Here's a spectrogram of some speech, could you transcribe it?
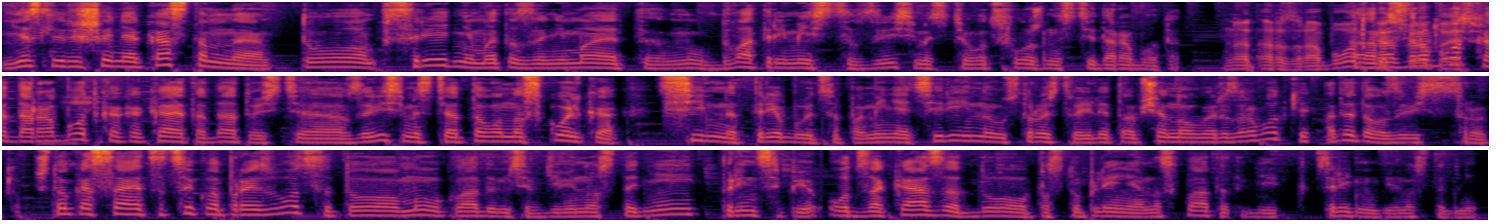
Если решение кастомное, то в среднем это занимает э, ну, 2-3 месяца в зависимости от сложности доработок. Ну, это разработка. Разработка, есть- доработка какая-то, да, то есть э, в зависимости от того, насколько сильно требуется поменять серийное устройство или это вообще новые разработки, от этого зависят сроки. Что касается цикла производства, то мы укладываемся в 90 дней. В принципе, от заказа до поступления на склад это в среднем 90 дней.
